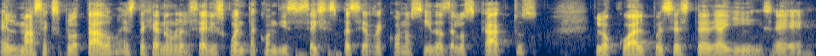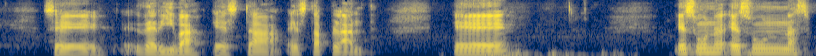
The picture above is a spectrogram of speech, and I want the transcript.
el más explotado. Este género Elocerius cuenta con 16 especies reconocidas de los cactus lo cual pues este, de ahí se, deriva esta, esta planta. Eh, es una, es unas,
